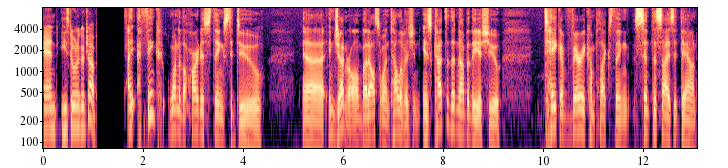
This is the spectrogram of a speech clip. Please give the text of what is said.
and he's doing a good job. I, I think one of the hardest things to do uh, in general, but also on television, is cut to the nub of the issue, take a very complex thing, synthesize it down.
